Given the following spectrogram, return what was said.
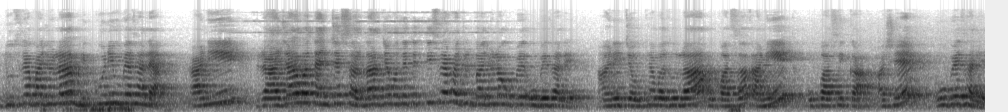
दुसऱ्या बाजूला भिक्खूनी उभ्या झाल्या. आणि राजा व त्यांचे सरदार जे होते ते तिसऱ्या बाजू बाजूला उभे उभे झाले. आणि चौथ्या बाजूला उपासक आणि उपासिका असे उभे झाले.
